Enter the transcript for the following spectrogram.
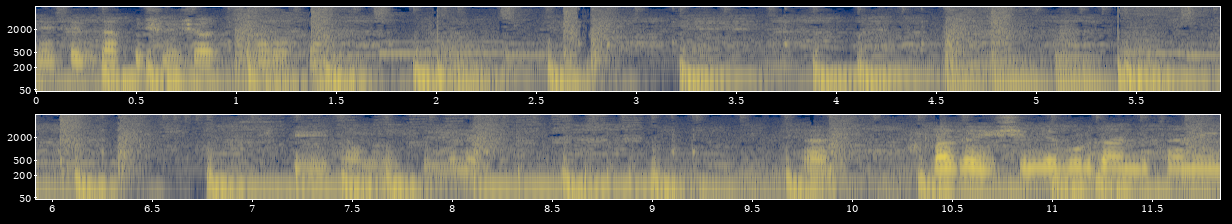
Neyse bir dakika şunun şarkısına bakalım. Bu ne? Evet. Bakın şimdi buradan bir tane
